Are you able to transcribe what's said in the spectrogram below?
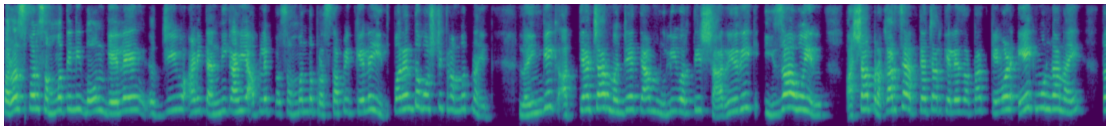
परस्पर संमतीने दोन गेले जीव आणि त्यांनी काही आपले संबंध प्रस्थापित केले इथपर्यंत गोष्टी थांबत नाहीत. लैंगिक अत्याचार म्हणजे त्या मुलीवरती शारीरिक इजा होईल अशा प्रकारचे अत्याचार केले जातात. केवळ एक मुलगा नाही तर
